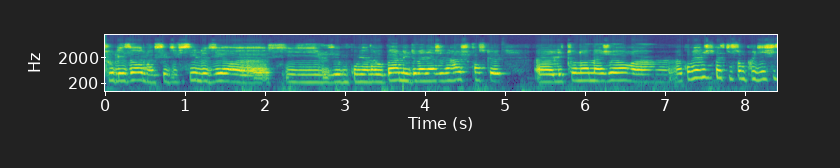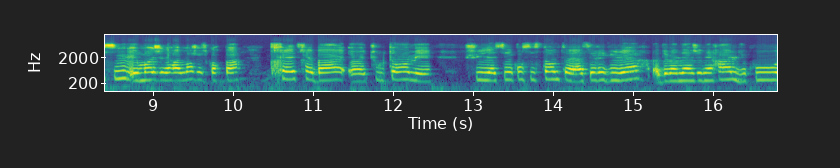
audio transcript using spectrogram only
tous les ans, donc c'est difficile de dire euh, si je me conviendrai ou pas. Mais de manière générale, je pense que euh, les tournois majeurs euh, me conviennent juste parce qu'ils sont plus difficiles. Et moi, généralement, je score pas très très bas euh, tout le temps, mais je suis assez consistante, assez régulière de manière générale. Du coup,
